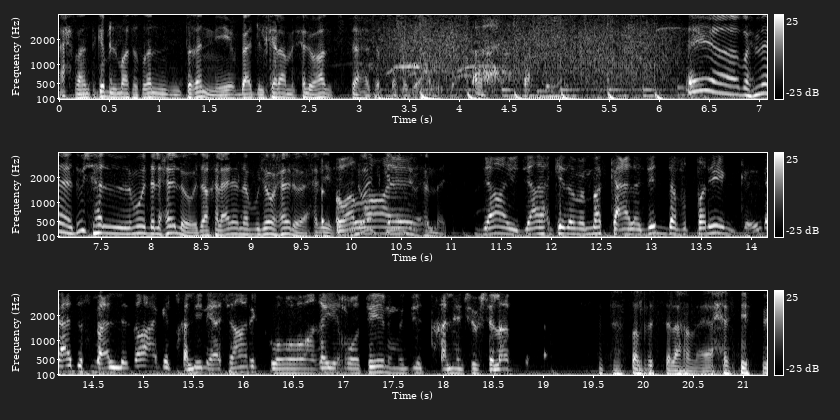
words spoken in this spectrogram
لحظة أنت قبل ما تغني تغني بعد الكلام الحلو هذا تستاهل الصفقة يا حبيبي. إيه يا أبو حميد وش هال mood الحلو داخل علينا أبو جو حلو يا حبيبي والله وين تكلمني محمد؟ جاي جاي كذا من مكة على جدة في الطريق قاعد أسمع الإذاعة قلت خليني أشارك وأغير روتين ومن جد خلينا نشوف شلون توصل بالسلامة يا حبيبي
